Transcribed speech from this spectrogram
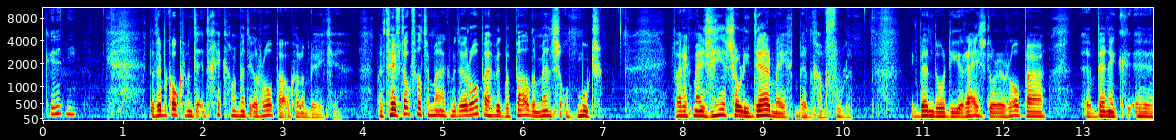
ik weet het niet. Dat heb ik ook met, het gek met Europa ook wel een beetje. Maar het heeft ook wel te maken met Europa heb ik bepaalde mensen ontmoet. Waar ik mij zeer solidair mee ben gaan voelen. Ik ben door die reis door Europa eh, ben ik eh,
